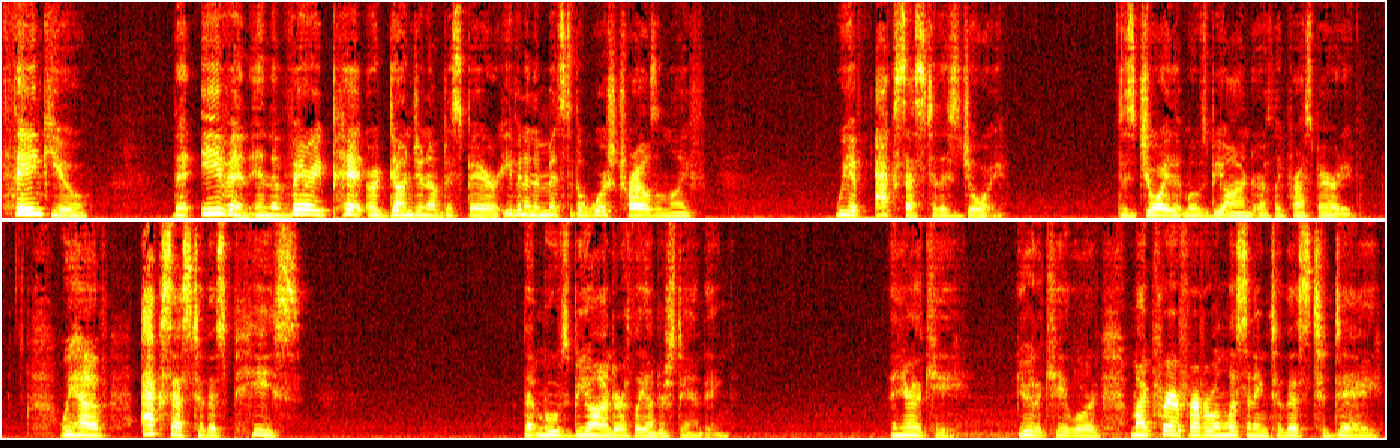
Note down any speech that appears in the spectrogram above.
Thank you that even in the very pit or dungeon of despair, even in the midst of the worst trials in life, we have access to this joy, this joy that moves beyond earthly prosperity. We have access to this peace that moves beyond earthly understanding. And you're the key. You're the key, Lord. My prayer for everyone listening to this today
